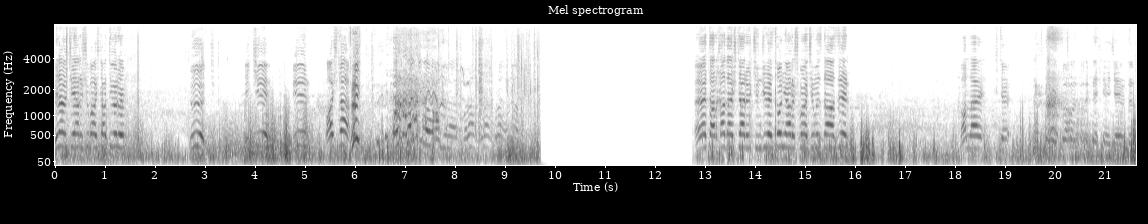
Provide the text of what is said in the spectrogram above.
Bir an önce yarışı başlatıyorum. 3 2 1 Başla. Oğlum sen? Bırak bırak bırak. Evet arkadaşlar 3. ve son yarışmacımız da hazır. Vallahi işte ne diyeceğimi dur.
